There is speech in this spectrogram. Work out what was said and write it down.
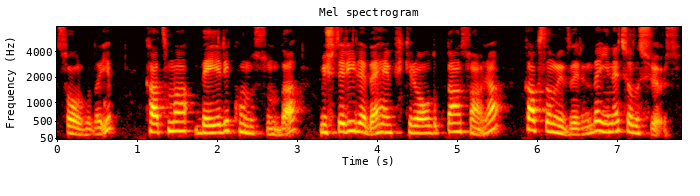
sorgulayıp katma değeri konusunda müşteriyle de hem fikir olduktan sonra kapsamı üzerinde yine çalışıyoruz.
